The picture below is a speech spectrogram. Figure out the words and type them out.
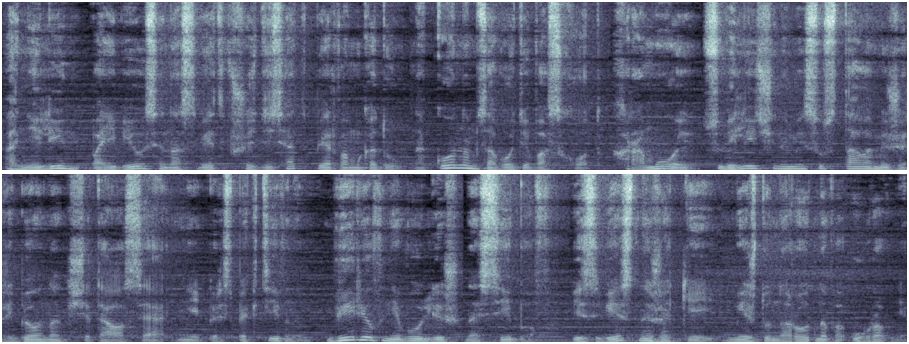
Анилин появился на свет в 1961 году на конном заводе «Восход». Хромой, с увеличенными суставами жеребенок считался неперспективным. Верил в него лишь Насибов, известный жокей международного уровня,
